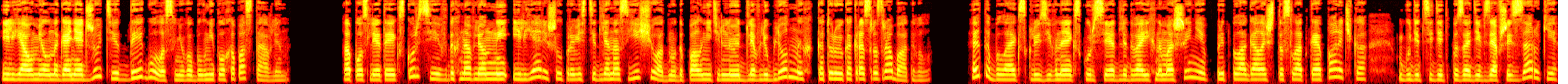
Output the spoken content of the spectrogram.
Илья умел нагонять жути, да и голос у него был неплохо поставлен. А после этой экскурсии вдохновленный Илья решил провести для нас еще одну дополнительную для влюбленных, которую как раз разрабатывал. Это была эксклюзивная экскурсия для двоих на машине. Предполагалось, что сладкая парочка будет сидеть позади, взявшись за руки,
